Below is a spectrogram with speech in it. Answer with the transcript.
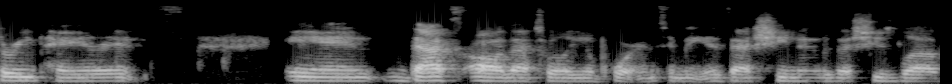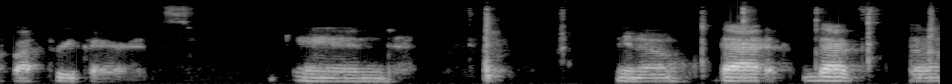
three parents, and that's all that's really important to me is that she knows that she's loved by three parents, and you know that that's the,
